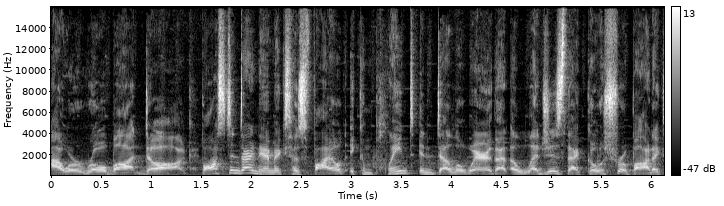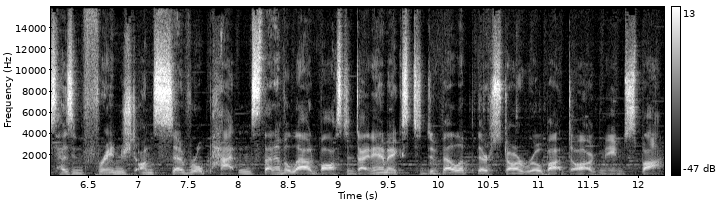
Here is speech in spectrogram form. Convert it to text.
our robot dog. Boston Dynamics has filed a complaint in Delaware that alleges that Ghost Robotics has infringed on several patents that have allowed Boston Dynamics to develop their star robot dog named Spot.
